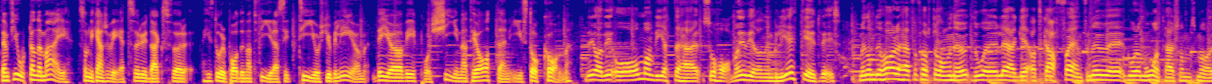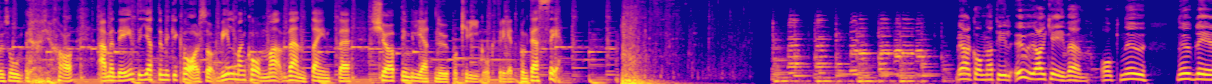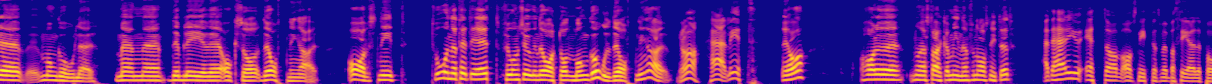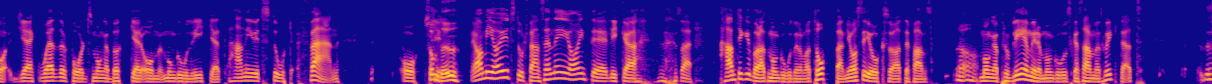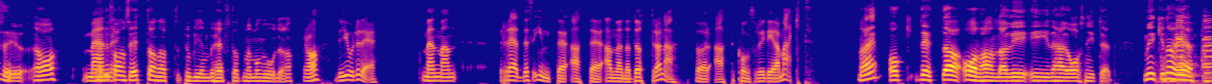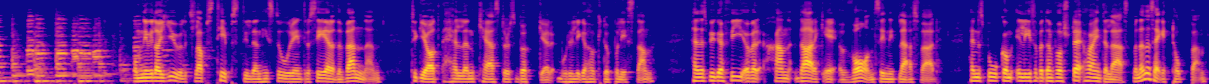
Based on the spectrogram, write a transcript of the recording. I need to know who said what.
Speaker 1: Den 14 maj, som ni kanske vet, så är det dags för Historiepodden att fira sitt tioårsjubileum. Det gör vi på Kinateatern i Stockholm.
Speaker 2: Det gör vi och om man vet det här så har man ju redan en biljett givetvis. Men om du har det här för första gången nu, då är det läge att skaffa en för nu eh, går de åt här som smör i solsken.
Speaker 1: Ja, men det är inte jättemycket kvar, så vill man komma, vänta inte. Köp din biljett nu på krigocfred.se.
Speaker 2: Välkomna till Ur arkiven och nu, nu blir det mongoler. Men eh, det blir eh, också drottningar. Avsnitt 231 från 2018, mongoldrottningar.
Speaker 1: Ja, härligt!
Speaker 2: Ja, har du eh, några starka minnen från avsnittet?
Speaker 1: Det här är ju ett av avsnitten som är baserade på Jack Weatherfords många böcker om mongolriket. Han är ju ett stort fan. Och,
Speaker 2: Som du.
Speaker 1: Ja, men jag är ju ett stort fan. Sen är jag inte lika så här. Han tycker ju bara att mongolerna var toppen. Jag ser ju också att det fanns
Speaker 2: Ja,
Speaker 1: många problem i det mongolska samhällsskiktet.
Speaker 2: det säger du. Ja,
Speaker 1: Men,
Speaker 2: men det fanns ett annat problem behäftat med mongolerna.
Speaker 1: ja, det gjorde det. Men man räddes inte att eh, använda döttrarna för att konsolidera makt.
Speaker 2: Nej, och detta avhandlar vi i det här avsnittet. Mycket nöje.
Speaker 1: Om ni vill ha julklappstips till den historieintresserade vännen tycker jag att Helen Casters böcker borde ligga högt upp på listan. Hennes biografi över Jeanne d'Arc är vansinnigt läsvärd. Hennes bok om Elisabeth den förste har jag inte läst, men den är säkert toppen.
